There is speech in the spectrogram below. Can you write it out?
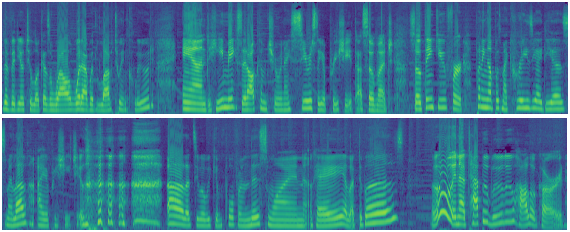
the video to look as well, what I would love to include. And he makes it all come true, and I seriously appreciate that so much. So, thank you for putting up with my crazy ideas, my love. I appreciate you. uh, let's see what we can pull from this one. Okay, Electabuzz. Oh, and a Tapu Bulu holo card.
